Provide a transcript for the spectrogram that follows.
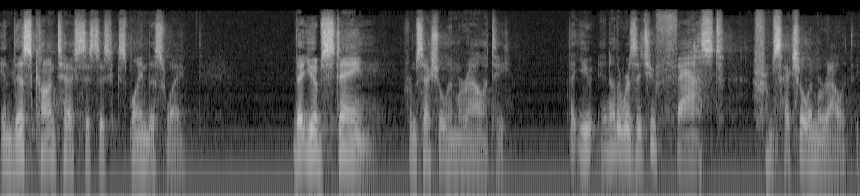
In this context, it's explained this way that you abstain from sexual immorality. That you, in other words, that you fast from sexual immorality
